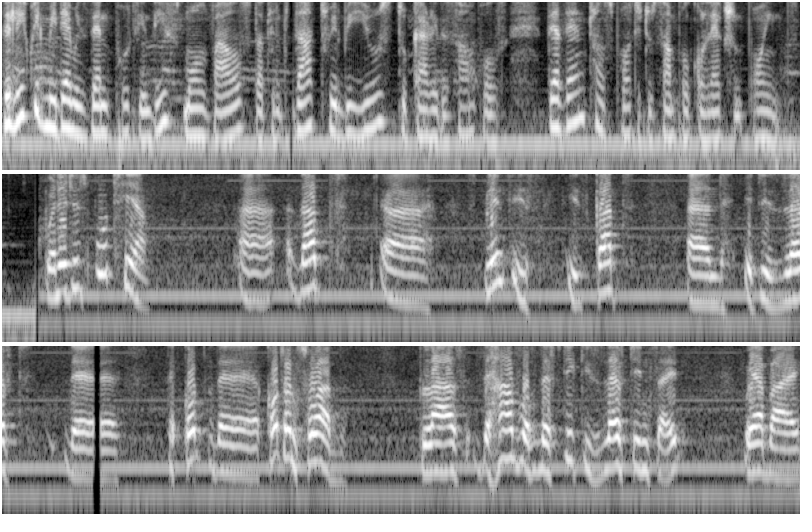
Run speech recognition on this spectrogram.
The liquid medium is then put in these small vials that will, that will be used to carry the samples. They are then transported to sample collection points. When it is put here, uh, that uh, splint is, is cut and it is left the, the, cot the cotton swab plus the half of the stick is left inside whereby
